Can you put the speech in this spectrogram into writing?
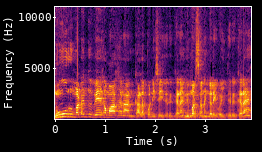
நூறு மடங்கு வேகமாக நான் களப்பணி செய்திருக்கிறேன் விமர்சனங்களை வைத்திருக்கிறேன்.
